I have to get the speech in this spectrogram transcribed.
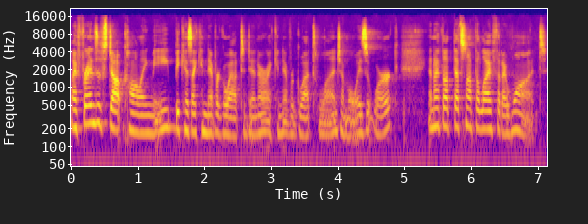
My friends have stopped calling me because I can never go out to dinner. I can never go out to lunch. I'm always at work. And I thought that's not the life that I want.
